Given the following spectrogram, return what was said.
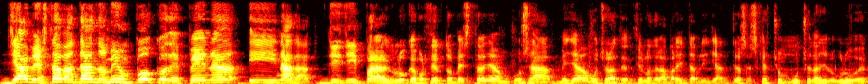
Ya me estaban dando a mí un poco de pena y nada, GG para el glue, que por cierto me extraña, o sea, me llama mucho la atención lo de la varita brillante, o sea, es que ha hecho mucho daño el glue, eh.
